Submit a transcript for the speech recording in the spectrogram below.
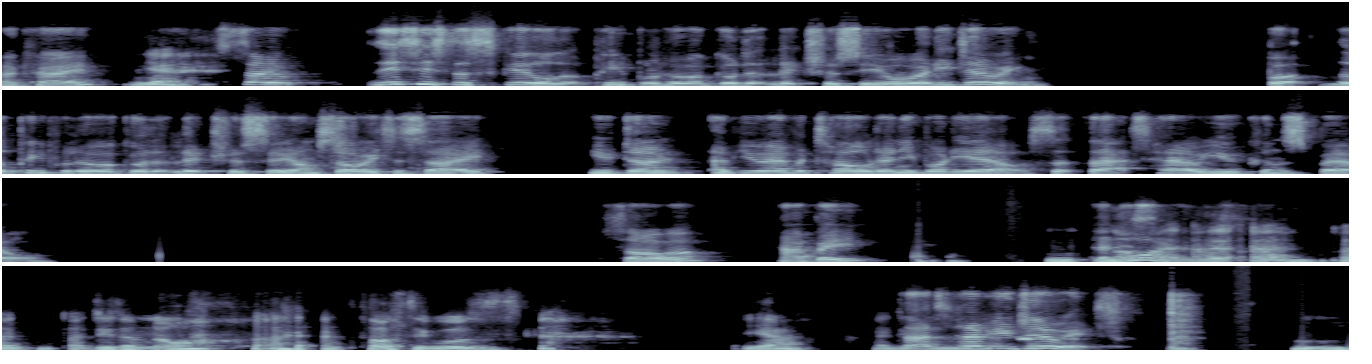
Okay. Yes. So this is the skill that people who are good at literacy are already doing. But the Mhm. people who are good at literacy, I'm sorry to say, you don't. Have you ever told anybody else that that's how you can spell? Sarah, Abby, No, I, I, I, I didn't know. I, I thought it was, yeah. That's know. how you do it Mm.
